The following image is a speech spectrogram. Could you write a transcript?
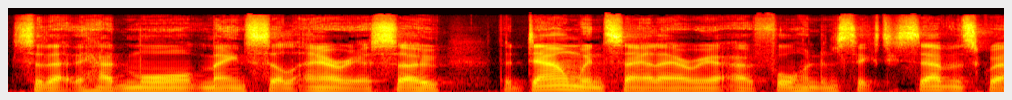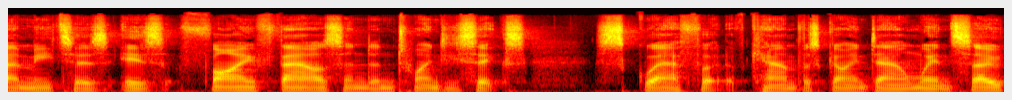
so that they had more mainsail area. So the downwind sail area at 467 square meters is 5,026 square foot of canvas going downwind. So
